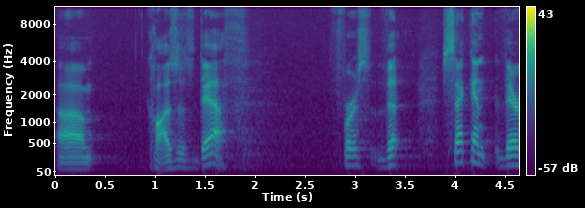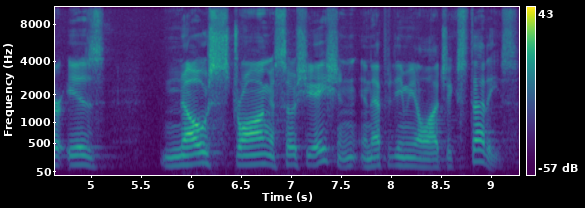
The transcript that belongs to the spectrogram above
um, causes death. First, the, second, there is no strong association in epidemiologic studies.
